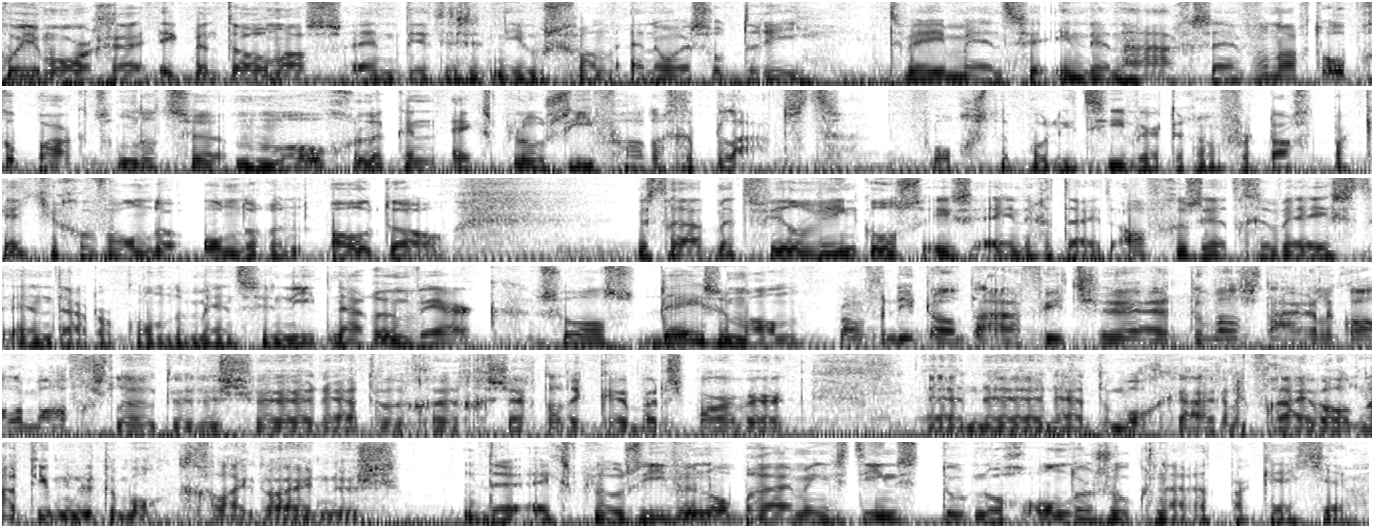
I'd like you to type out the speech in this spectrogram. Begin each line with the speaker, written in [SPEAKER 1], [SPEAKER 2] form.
[SPEAKER 1] Goedemorgen, ik ben Thomas en dit is het nieuws van NOS op 3. Twee mensen in Den Haag zijn vannacht opgepakt... omdat ze mogelijk een explosief hadden geplaatst. Volgens de politie werd er een verdacht pakketje gevonden onder een auto. De straat met veel winkels is enige tijd afgezet geweest... en daardoor konden mensen niet naar hun werk, zoals deze man. Ik
[SPEAKER 2] kwam van die kant aanfietsen en toen was het eigenlijk al allemaal afgesloten. Dus uh, nou ja, toen gezegd dat ik uh, bij de spar werk. En uh, nou ja, toen mocht ik eigenlijk vrijwel na 10 minuten mocht ik gelijk doorheen. Dus.
[SPEAKER 1] De explosievenopruimingsdienst doet nog onderzoek naar het pakketje.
